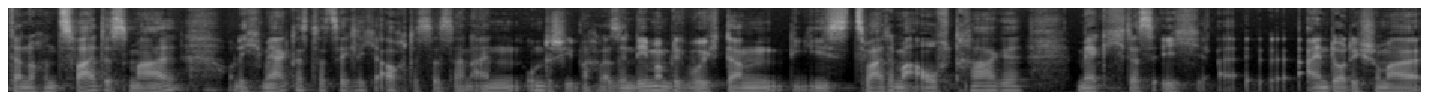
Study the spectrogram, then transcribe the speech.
dann noch ein zweites Mal. Und ich merke das tatsächlich auch, dass das dann einen Unterschied macht. Also in dem Augenblick, wo ich dann das zweite Mal auftrage, merke ich, dass ich äh, eindeutig schon mal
